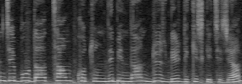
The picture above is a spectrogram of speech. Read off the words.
Önce burada tam kotun dibinden düz bir dikiş geçeceğim.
